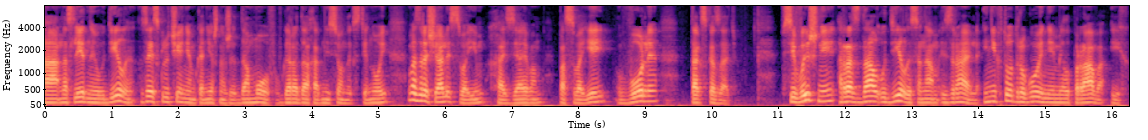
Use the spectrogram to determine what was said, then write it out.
а наследные уделы, за исключением, конечно же, домов в городах, обнесенных стеной, возвращались своим хозяевам по своей воле, так сказать. Всевышний раздал уделы сынам Израиля, и никто другой не имел права их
